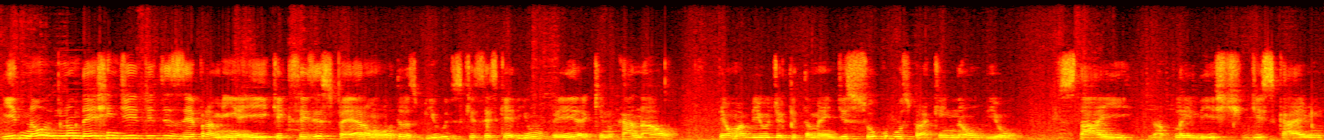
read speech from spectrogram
e não, não deixem de, de dizer para mim aí o que, que vocês esperam, outras builds que vocês queriam ver aqui no canal. Tem uma build aqui também de Sucubus para quem não viu, está aí na playlist de Skyrim.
